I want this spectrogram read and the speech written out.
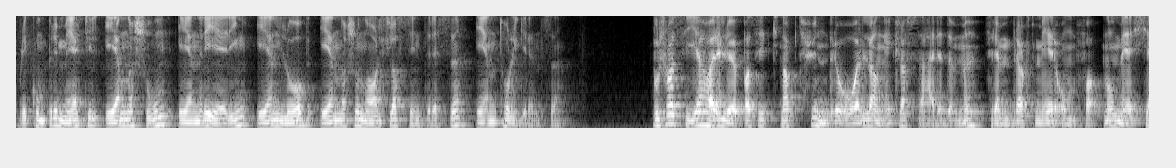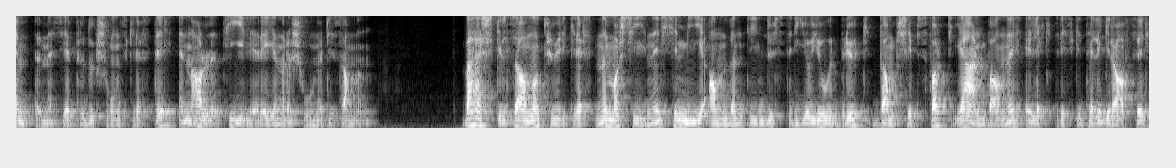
blir komprimert til én nasjon, én regjering, én lov, én nasjonal klasseinteresse, én tollgrense. Bourgeoisiet har i løpet av sitt knapt 100 år lange klasseherredømme frembrakt mer omfattende og mer kjempemessige produksjonskrefter enn alle tidligere generasjoner til sammen. Beherskelse av naturkreftene, maskiner, kjemi anvendt i industri og jordbruk, dampskipsfart, jernbaner, elektriske telegrafer,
